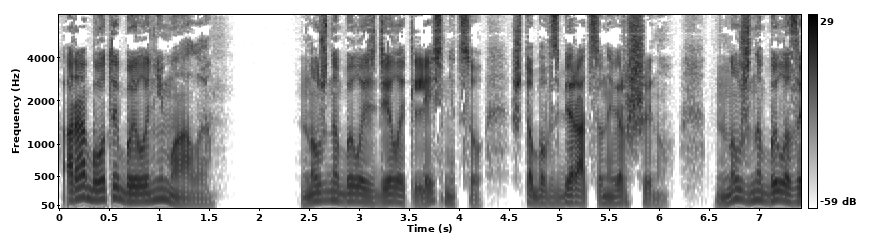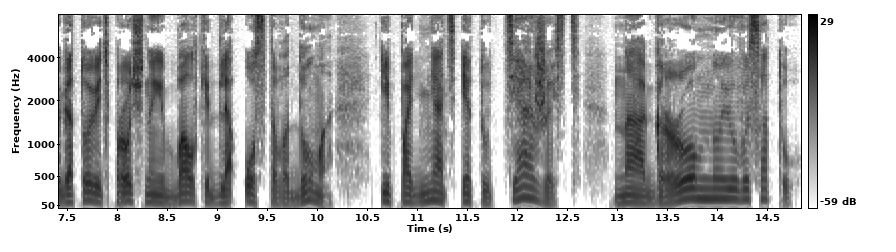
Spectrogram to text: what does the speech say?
А работы было немало. Нужно было сделать лестницу, чтобы взбираться на вершину. Нужно было заготовить прочные балки для остова дома и поднять эту тяжесть на огромную высоту.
